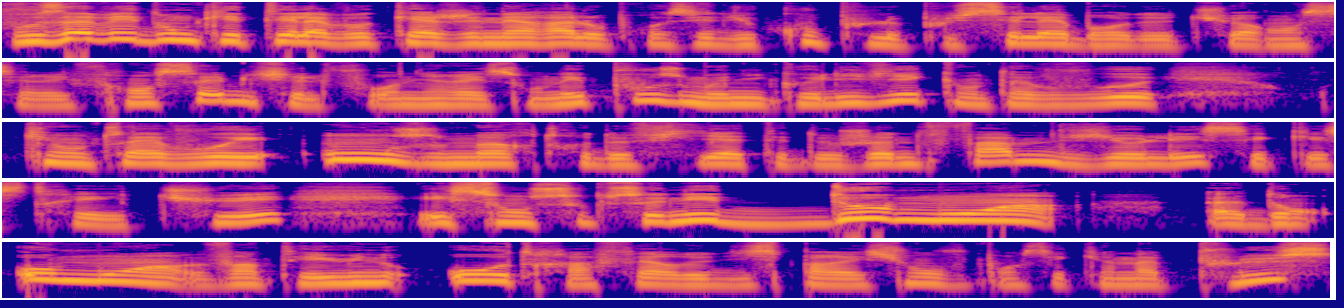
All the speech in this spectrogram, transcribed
Vous avez donc été l'avocat général au procès du couple le plus célèbre de tueurs en série français, Michel Fourniret et son épouse, Monique Olivier, qui ont avoué qui ont avoué 11 meurtres de fillettes et de jeunes femmes violées, séquestrées et tuées et sont soupçonnés d'au moins dans au moins 21 autres affaires de disparition. Vous pensez qu'il y en a plus.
